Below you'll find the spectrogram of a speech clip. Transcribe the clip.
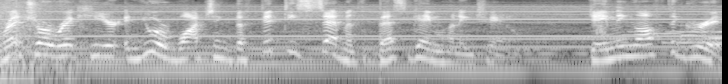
Retro Rick here, and you are watching the 57th Best Game Hunting Channel, Gaming Off the Grid.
